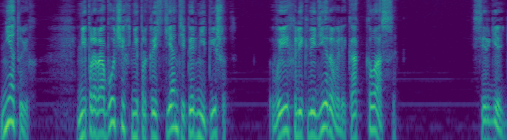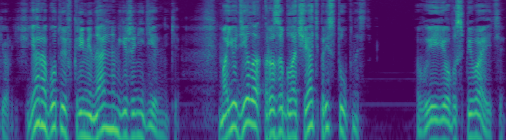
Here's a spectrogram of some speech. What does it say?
Нету их. Ни про рабочих, ни про крестьян теперь не пишут. Вы их ликвидировали, как классы. Сергей Георгиевич, я работаю в криминальном еженедельнике. Мое дело — разоблачать преступность. Вы ее воспеваете.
